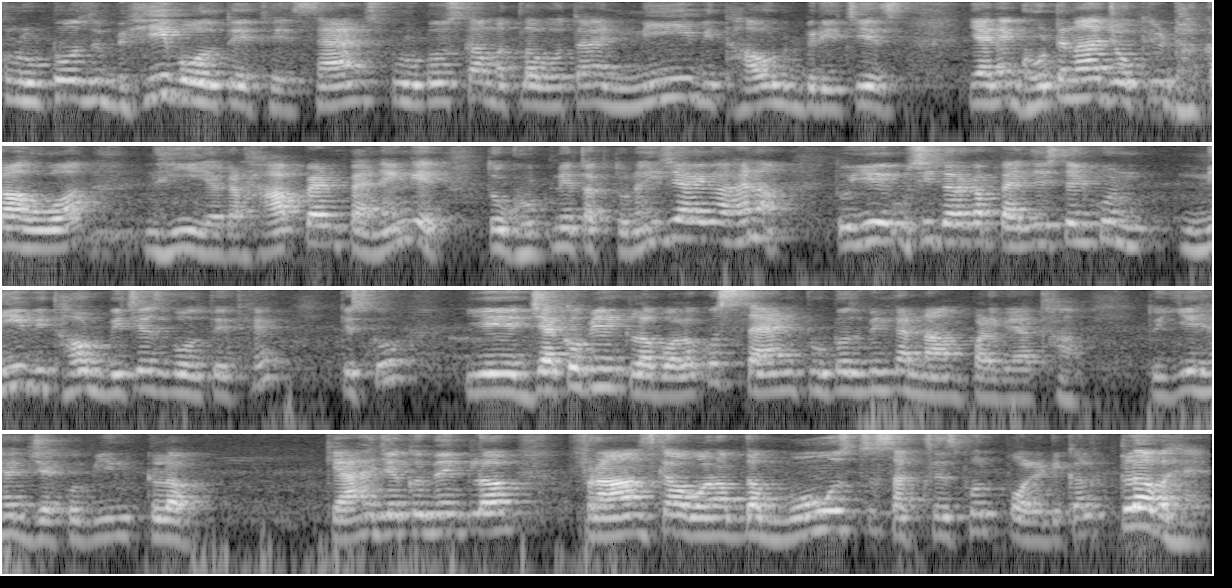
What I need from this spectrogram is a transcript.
क्लूटोस भी बोलते थे। सैंस क्लूटोस का मतलब होता है नी विथआउट ब्रीचेस यानी घुटना जो कि ढका हुआ नहीं अगर हाफ़ पैंट पहनेंगे तो घुटने तक तो नहीं जाएगा, है ना? तो ये उसी तरह का पहले से इनको नी विथआउट ब्रीचेस बोलते थे। किसको? ये जैकोबियन क्लब वालों को सैंड क्लूटोस भी इनका नाम पड़ गया था। तो ये है जैकोबियन क्लब क्या है जैकोबियन क्लब? फ्रांस का one of the most successful political club है,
